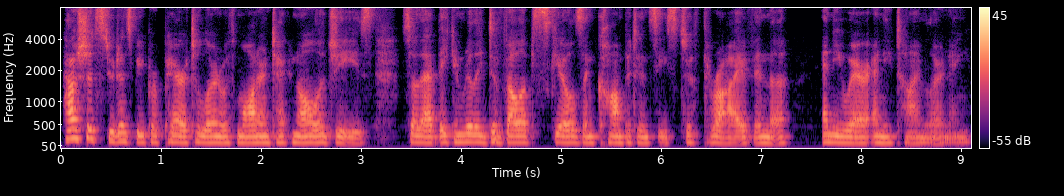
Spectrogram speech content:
How should students be prepared to learn with modern technologies so that they can really develop skills and competencies to thrive in the anywhere, anytime learning?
